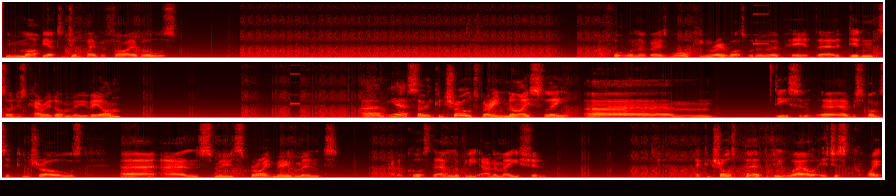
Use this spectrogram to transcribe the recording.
You might be able to jump over fireballs. I thought one of those walking robots would have appeared there. They didn't, so I just carried on moving on. Um, yeah, so it controls very nicely. Um, decent uh, responsive controls uh, and smooth sprite movement, and of course their lovely animation. It controls perfectly well. It's just quite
